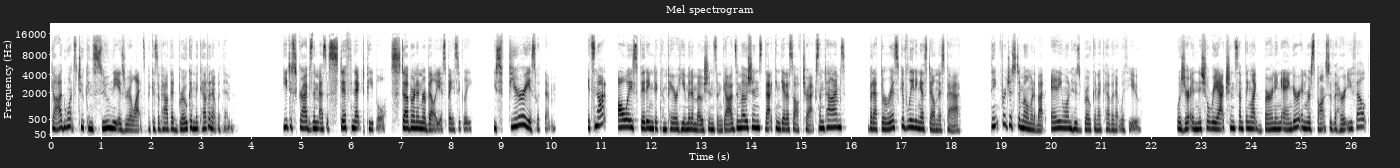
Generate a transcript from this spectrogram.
God wants to consume the Israelites because of how they'd broken the covenant with him. He describes them as a stiff necked people, stubborn and rebellious, basically. He's furious with them. It's not always fitting to compare human emotions and God's emotions. That can get us off track sometimes. But at the risk of leading us down this path, think for just a moment about anyone who's broken a covenant with you. Was your initial reaction something like burning anger in response to the hurt you felt?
